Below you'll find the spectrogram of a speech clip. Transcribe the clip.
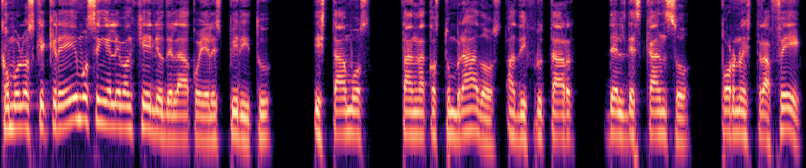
Como los que creemos en el Evangelio del agua y el Espíritu, estamos tan acostumbrados a disfrutar del descanso por nuestra fe,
